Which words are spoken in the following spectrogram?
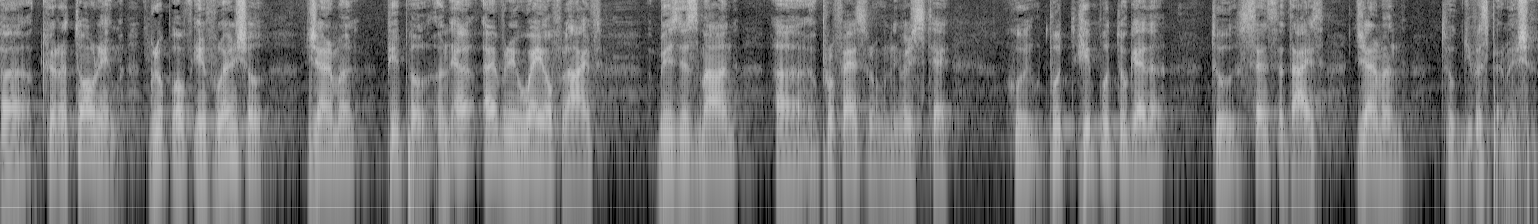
a curatorium group of influential German people in every way of life, businessman, uh, professor of university, who put, he put together to sensitize German to give us permission.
